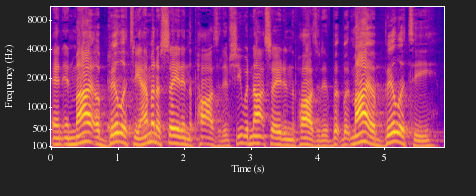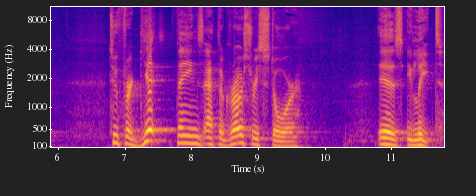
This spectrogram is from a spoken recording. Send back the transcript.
And in my ability, I'm going to say it in the positive. She would not say it in the positive, but, but my ability to forget things at the grocery store is elite.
